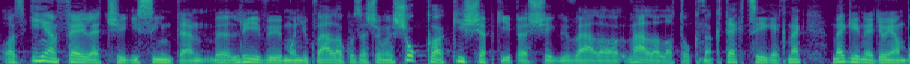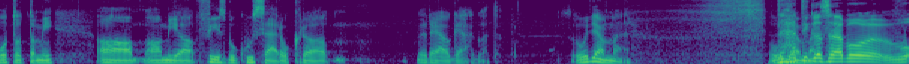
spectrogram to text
az ilyen fejlettségi szinten lévő mondjuk vállalkozások, sokkal kisebb képességű vállalatoknak, tech cégeknek megírni egy olyan botot, ami a, ami a Facebook huszárokra reagálgat. Szóval ugyan már? De hát igazából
